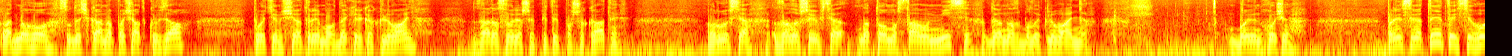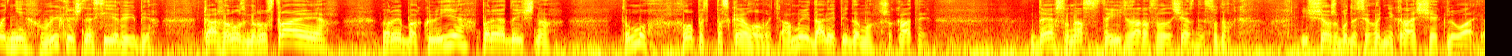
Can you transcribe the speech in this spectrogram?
Одного судачка на початку взяв, потім ще отримав декілька клювань. Зараз вирішив піти пошукати. Руся залишився на тому самому місці, де у нас були клювання, бо він хоче присвятити сьогодні виключно цій рибі. Каже, розмір устраює, риба клює періодично, тому хлопець пускай ловить. А ми далі підемо шукати де ж у нас стоїть зараз величезний судак. І що ж буде сьогодні краще клювати?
